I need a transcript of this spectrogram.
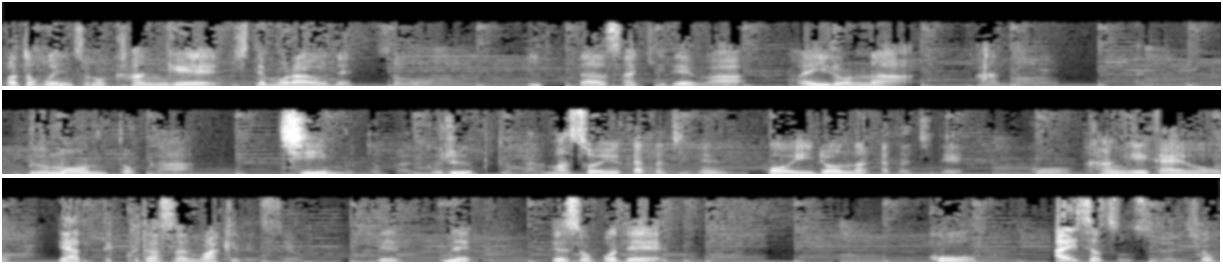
まあ、特にその歓迎してもらうね、その、行った先では、まあ、いろんな、あの、部門とか、チームとかグループとか、まあそういう形でね、こういろんな形で、こう歓迎会をやってくださるわけですよ。で、ね、で、そこで、こう、挨拶をするでしょ？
